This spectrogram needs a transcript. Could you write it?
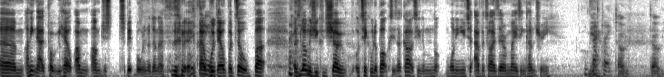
Um, I think that would probably help. I'm I'm just spitballing. I don't know if that would help at all. But as long as you can show or tick all the boxes, I can't see them not wanting you to advertise their amazing country. Exactly. Yeah, totally, totally.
